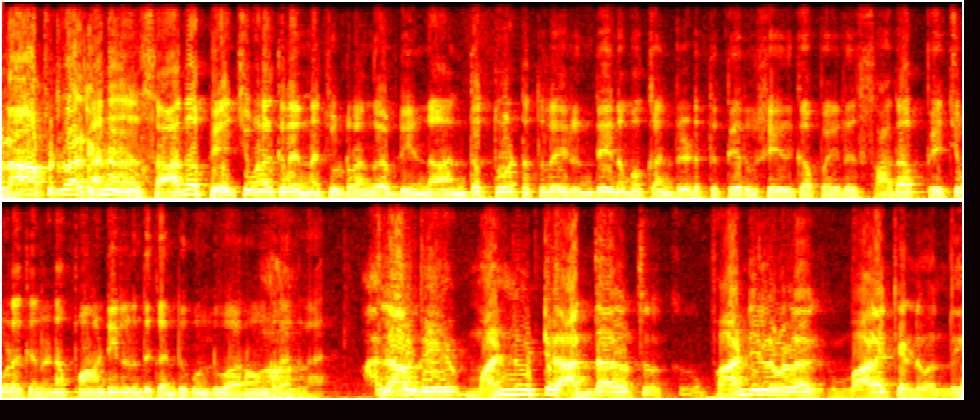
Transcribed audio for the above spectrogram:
நான் அப்படிதான். ஆனா சாதா பேச்சு வழக்குல என்ன சொல்றாங்க அப்படின்னா அந்த தோட்டத்துல இருந்தே நம்ம கன்று எடுத்து தேர்வு செய்யறதுக்கு அப்பயில சாதா பேச்சு வழக்கு என்னன்னா பாண்டியில இருந்து கன்று கொண்டு வரோங்கிறாங்களே. அதாவது மண் விட்டு அந்த பாண்டியில் உள்ள வாழைக்கன்று வந்து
